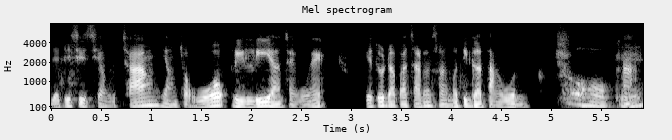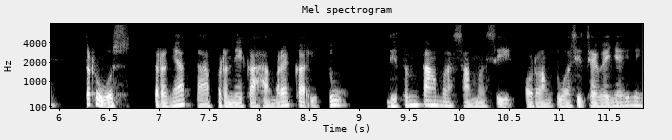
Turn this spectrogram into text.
Jadi si Xiao Chang yang cowok, Lili yang cewek itu dapat pacaran selama tiga tahun. Oh, Oke. Okay. Nah, terus ternyata pernikahan mereka itu ditentang mas sama si orang tua si ceweknya ini.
